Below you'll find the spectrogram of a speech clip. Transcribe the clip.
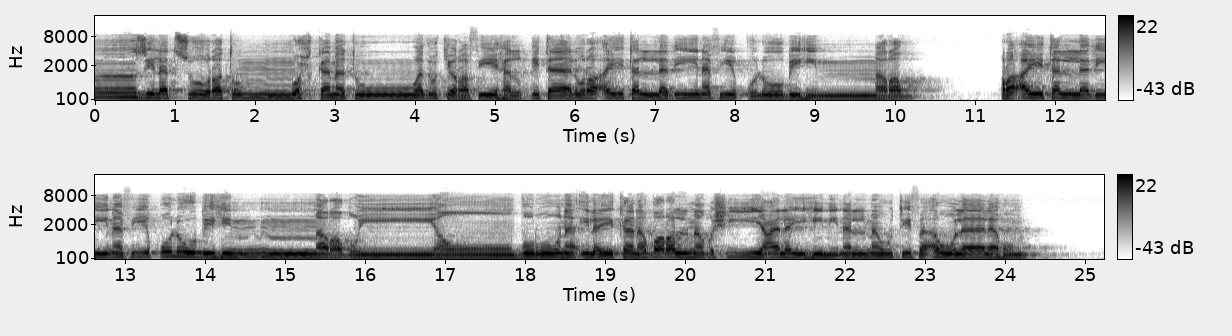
انزلت سورة محكمة وذكر فيها القتال رأيت الذين في قلوبهم مرض. رأيت الذين في قلوبهم مرض ينظرون إليك نظر المغشي عليه من الموت فأولى لهم.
